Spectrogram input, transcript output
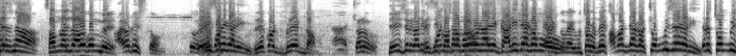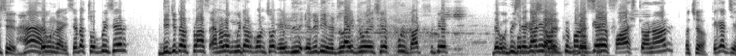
শেষ না। আসলে আরও কমবে। আরও ডিসকাউন্ট তেইশের গাড়ি। রেকর্ড ব্রেক দাম হ্যাঁ চলো। তেইশের গাড়ি বেশি কথা বলব না যে গাড়ি দেখাবো। একদম একদম। চলো নেক্সট আবার দেখাও চব্বিশের গাড়ি। এটা চব্বিশের। হ্যাঁ। দেখুন গাইস এটা চব্বিশের digital plus analogue meter console LED headlight রয়েছে ফুল গার্ড ফিটেড দেখুন চব্বিশের গাড়ি 24 অল্প ওকে ফার্স্ট অনার আচ্ছা। ঠিক আছে?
